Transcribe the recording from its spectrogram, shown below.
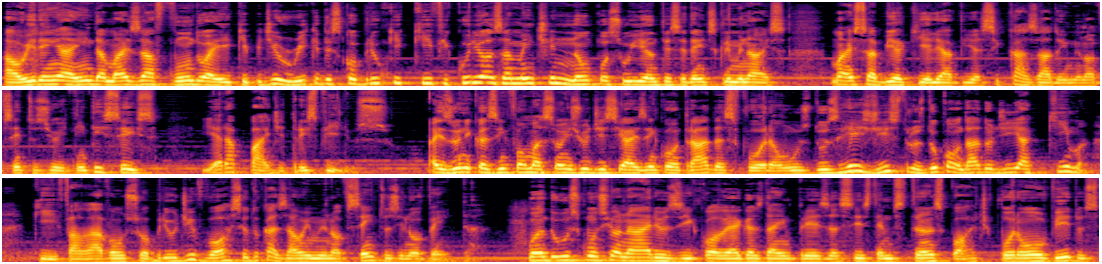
Ao irem ainda mais a fundo, a equipe de Rick descobriu que Keith curiosamente não possuía antecedentes criminais, mas sabia que ele havia se casado em 1986 e era pai de três filhos. As únicas informações judiciais encontradas foram os dos registros do condado de Yakima, que falavam sobre o divórcio do casal em 1990. Quando os funcionários e colegas da empresa Systems Transport foram ouvidos,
